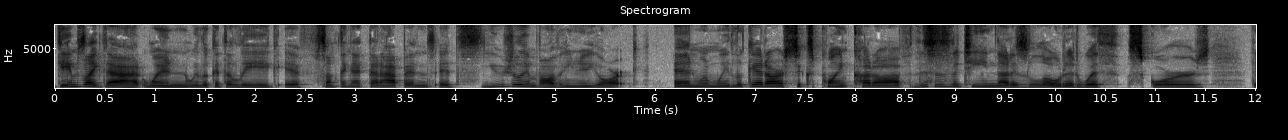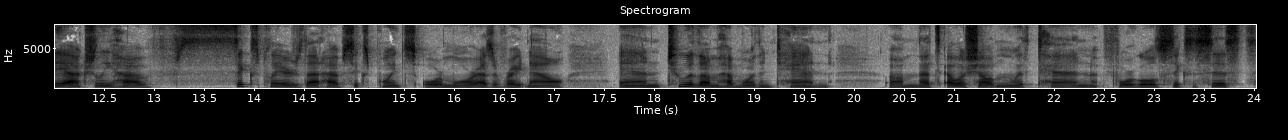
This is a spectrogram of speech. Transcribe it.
Games like that, when we look at the league, if something like that happens, it's usually involving New York. And when we look at our six point cutoff, this is the team that is loaded with scorers. They actually have six players that have six points or more as of right now, and two of them have more than 10. Um, that's Ella Shelton with 10, four goals, six assists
